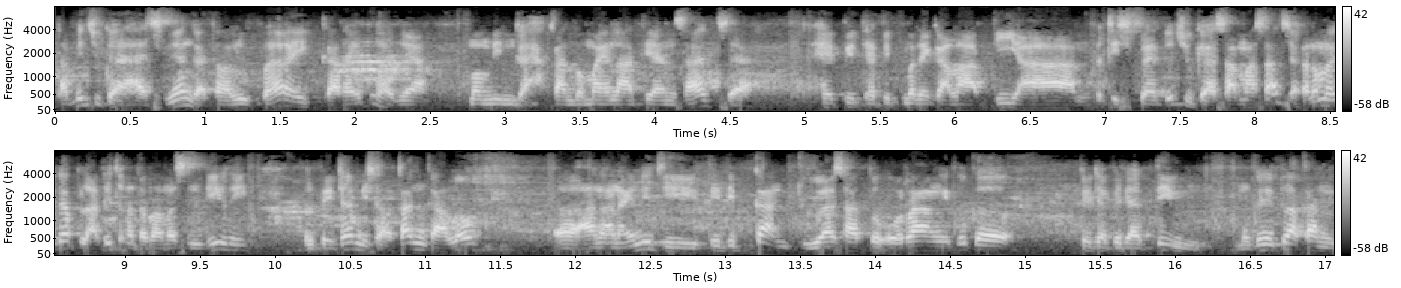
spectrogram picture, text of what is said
tapi juga hasilnya nggak terlalu baik karena itu hanya memindahkan pemain latihan saja. habit-habit mereka latihan, kedisiplinan itu juga sama saja karena mereka berlatih dengan teman-teman sendiri. Berbeda misalkan kalau uh, anak-anak ini dititipkan dua satu orang itu ke beda-beda tim, mungkin itu akan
